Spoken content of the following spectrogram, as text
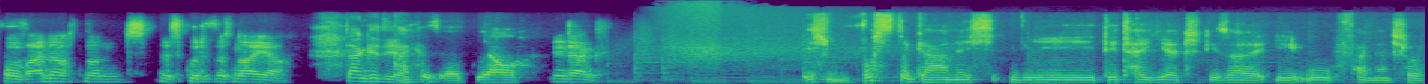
Frohe Weihnachten und alles Gute fürs neue Jahr. Danke dir. Danke sehr. Dir auch. Vielen Dank. Ich wusste gar nicht, wie detailliert dieser EU Financial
